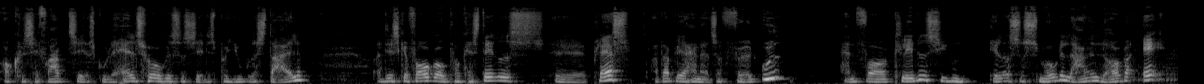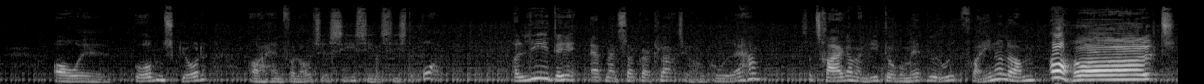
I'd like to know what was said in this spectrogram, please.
og kan se frem til at skulle halshugges og sættes på hjul og stejle. Og det skal foregå på kastellets øh, plads, og der bliver han altså ført ud. Han får klippet sine ellers så smukke lange lokker af og øh, åben skjorte, og han får lov til at sige sine sidste ord. Og lige det, at man så gør klar til at hugge hovedet af ham, så trækker man lige dokumentet ud fra inderlommen og holdt!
